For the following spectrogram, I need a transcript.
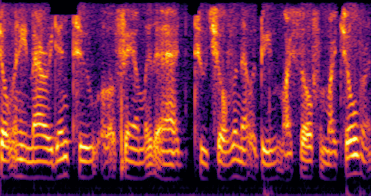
children. He married into a family that had two children. That would be myself and my children.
